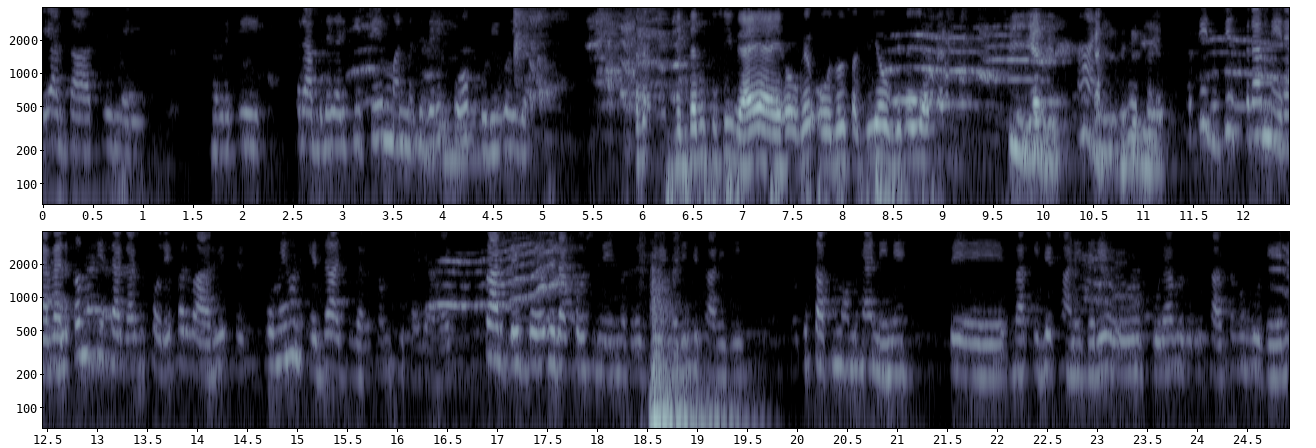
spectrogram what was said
ਇਹ ਅਰਦਾਸ ਵੀ ਮੇਰੀ ਮਤਲਬ ਕਿ ਰੱਬ ਦੇ ਘਰ ਕੀਤੀ ਮੰਨਤ ਜਿਹੜੀ ਉਹ ਪੂਰੀ ਹੋਈ ਹੈ। ਜਿੱਦਨ ਤੁਸੀਂ ਵਿਆਹੇ ਆਏ ਹੋਗੇ ਉਦੋਂ ਸੱਜੀ ਹੋਗੀ ਤੇ ਯਾਰ ਧੀ ਅੱਜ। ਹਾਂਜੀ ਬਿਲਕੁਲ। ਕਿਉਂਕਿ ਜਿਸ ਤਰ੍ਹਾਂ ਮੇਰਾ ਵੈਲਕਮ ਕੀਤਾ ਗਿਆ ਸੀ ਸਹੁਰੇ ਪਰਿਵਾਰ ਵਿੱਚ ਉਵੇਂ ਹੁਣ ਇਹਦਾ ਅੱਜ ਵੈਲਕਮ ਕੀਤਾ ਜਾ ਰਿਹਾ ਹੈ। ਘਰ ਦੇ ਬਹੁਤ ਜ਼ਿਆਦਾ ਖੁਸ਼ ਨੇ ਮਤਲਬ ਜਿਵੇਂ ਮੇਰੀ ਜਠਾਣੀ ਜੀ ਕਿਉਂਕਿ ਸੱਸ ਮਮ ਹੈ ਨਹੀਂ ਨੇ ਤੇ ਬਾਕੀ ਜਠਾਣੀ ਜਿਹੜੇ ਉਹ ਪੂਰਾ ਮਤਲਬ ਕਿ ਸੱਸ ਵਾਂਗੂ ਡੇ ਨੇ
